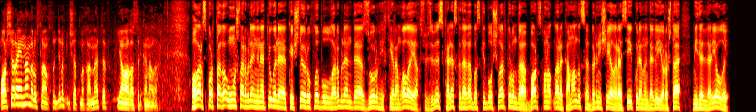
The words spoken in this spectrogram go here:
Арча районыннан Руслан Хусындинов, Илшат Мөхәммәтов, Яңа гасыр каналы. Алар спорттагы уңышлар белән генә түгел, көчле рухлы булулары белән дә зур ихтирамга лаек. Сүзебез коляскадагы баскетболчылар турында Барс канатлары командасы берничә ел Россия күләмендәге ярышта медальләр яулый.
